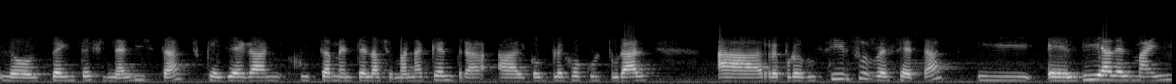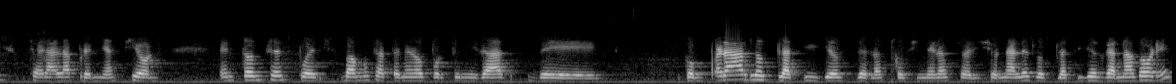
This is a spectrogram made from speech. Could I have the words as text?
los 20 finalistas que llegan justamente la semana que entra al complejo cultural a reproducir sus recetas y el día del maíz será la premiación. Entonces, pues vamos a tener oportunidad de comprar los platillos de las cocineras tradicionales, los platillos ganadores.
